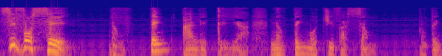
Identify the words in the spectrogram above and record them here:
Se você não tem alegria, não tem motivação, não tem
